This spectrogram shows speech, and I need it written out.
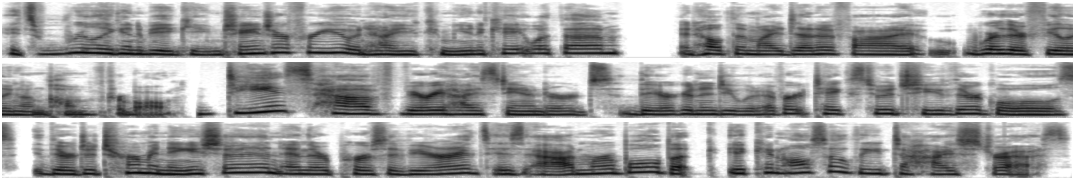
it's really going to be a game changer for you and how you communicate with them and help them identify where they're feeling uncomfortable. Ds have very high standards. They're going to do whatever it takes to achieve their goals. Their determination and their perseverance is admirable, but it can also lead to high stress.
